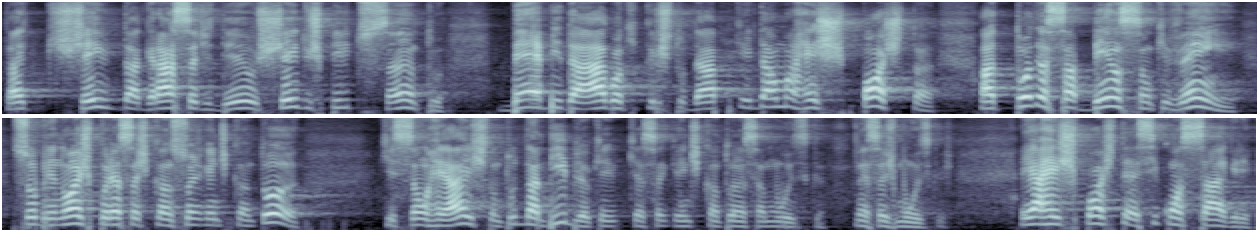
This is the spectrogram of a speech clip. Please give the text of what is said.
está cheio da graça de Deus, cheio do Espírito Santo, bebe da água que Cristo dá, porque ele dá uma resposta a toda essa bênção que vem sobre nós por essas canções que a gente cantou, que são reais, estão tudo na Bíblia, que, que, essa, que a gente cantou nessa música, nessas músicas. E a resposta é: se consagre,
